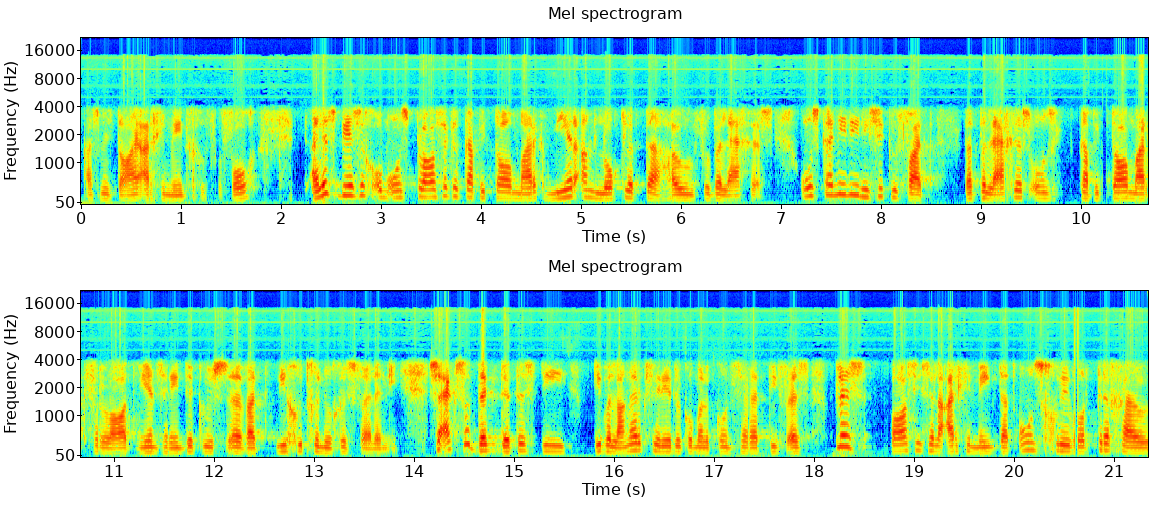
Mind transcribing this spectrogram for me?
as mens daai argument volg, hulle is besig om ons plaaslike kapitaalmark meer aanloklik te hou vir beleggers. Ons kan nie die risiko vat dat beleggers ons kapitaalmark verlaat weens rentekoers uh, wat nie goed genoeg is vir hulle nie. So ek sou dink dit is die die belangrikste rede hoekom hulle konservatief is plus basies hulle argument dat ons groei word teruggehou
